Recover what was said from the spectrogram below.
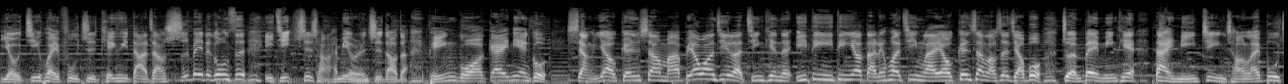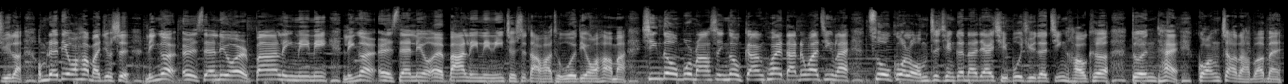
有机会复制天域大涨十倍的公司，以及市场还没有人知道的苹果概念股，想要跟上吗？不要忘记了，今天呢一定一定要打电话进来哦，跟上老师的脚步，准备明天带您进场。来布布局了，我们的电话号码就是零二二三六二八零零零零二二三六二八零零零，这是大华图的电话号码。心动不如马上行动，赶快打电话进来。错过了我们之前跟大家一起布局的金豪科、敦泰、光照的好朋友们，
